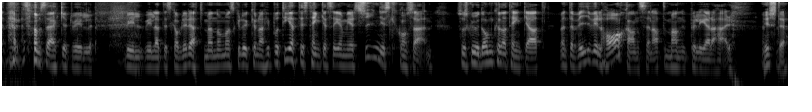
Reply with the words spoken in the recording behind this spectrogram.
Som säkert vill, vill, vill att det ska bli rätt Men om man skulle kunna hypotetiskt tänka sig en mer cynisk koncern Så skulle de kunna tänka att Vänta, vi vill ha chansen att manipulera här Just det.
